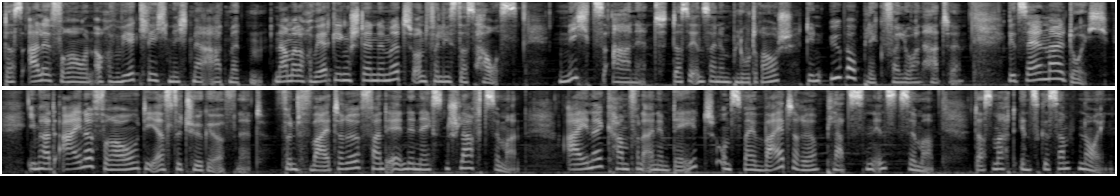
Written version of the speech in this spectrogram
dass alle Frauen auch wirklich nicht mehr atmeten, nahm er noch Wertgegenstände mit und verließ das Haus. Nichts ahnend, dass er in seinem Blutrausch den Überblick verloren hatte. Wir zählen mal durch. Ihm hat eine Frau die erste Tür geöffnet. Fünf weitere fand er in den nächsten Schlafzimmern. Eine kam von einem Date und zwei weitere platzten ins Zimmer. Das macht insgesamt neun.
